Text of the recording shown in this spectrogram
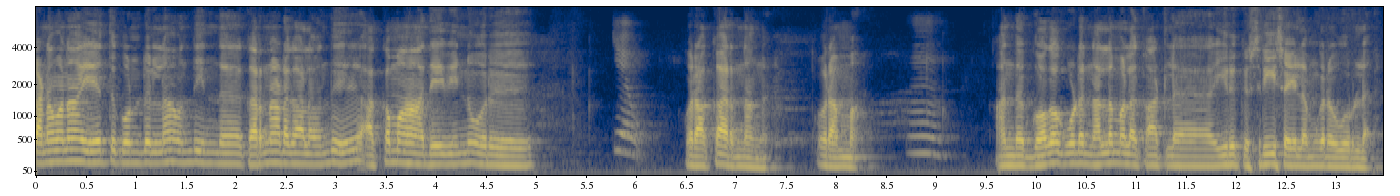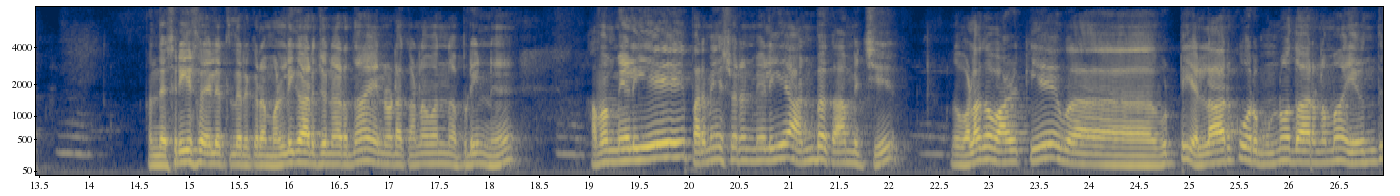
கணவனாக ஏற்றுக்கொண்டுலாம் வந்து இந்த கர்நாடகாவில் வந்து அக்கமகாதேவின்னு ஒரு ஒரு அக்கா இருந்தாங்க ஒரு அம்மா. அந்த குகை கூட நல்லமலை காட்டில் இருக்குது ஸ்ரீசைலம்ங்கிற ஊரில். அந்த ஸ்ரீசைலத்தில் இருக்கிற மல்லிகார்ஜுனர் தான் என்னோட கணவன் அப்படின்னு அவன் மேலேயே பரமேஸ்வரன் மேலேயே அன்பை காமிச்சு இந்த உலக வாழ்க்கையே விட்டு எல்லாருக்கும் ஒரு முன்னுதாரணமாக இருந்து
